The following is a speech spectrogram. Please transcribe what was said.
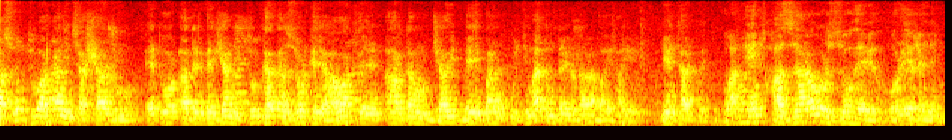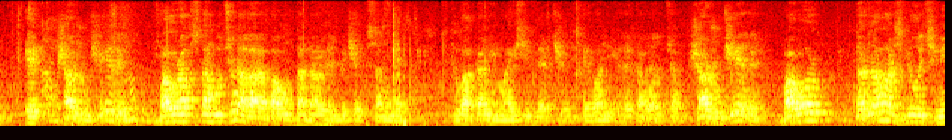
18 թվականից է շարժումը, այդ որ Ադրբեջանի թուրքական զորքերը հավաքվել են Արդամում Ջավիդ Բեյբանը ուլտիմատում դրել Ղարաբաղի հայերին, ենթարկվել։ Բայց այն հազարավոր զոհերը, որ եղել են, այդ շարժում չի եղել, Բաղուրապստամբությունը Ղարաբաղում կատարվել մինչև 21 թվականի մայիսի վերջը Թևանի ղեկավարությամբ շարժում չի եղել, բա որ Տրնավարս գյուղից մի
